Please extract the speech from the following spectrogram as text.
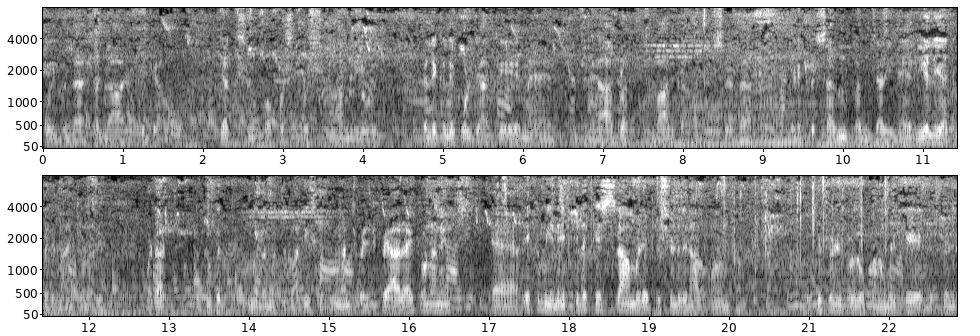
ਕੋਈ ਬੰਦਾ ਐਸਾ ਨਾਰਾਜ਼ ਹੋ ਗਿਆ ਹੋ ਜਾਂ ਕਿਸੇ ਨੂੰ ਪ੍ਰੋਪਰ ਸਰਵਿਸ ਨਾ ਮਿਲੀ ਹੋਵੇ। ਇਕੱਲੇ ਇਕੱਲੇ ਕੋਲ ਜਾ ਕੇ ਮੈਂ ਧੰਨਵਾਦ ਦਾ ਧੰਨਵਾਦ ਕਰਦਾ ਦੂਸਰੇ ਦਾ ਜਿਹੜੇ ਕੰਸਰਨ ਕਰਮਚਾਰੀ ਨੇ ਰੀਅਲੀ ਅੱਜ ਮੇਰੇ ਮਨ ਚ ਉਹਨਾਂ ਨੇ ਬੜਾ ਕਿਉਂਕਿ ਮਤਲਬ ਮੈਂ ਧੰਨਵਾਦੀ ਸੀ ਕਿ ਮਨ ਚ ਪਿਆਰ ਹੈ ਕਿ ਉਹਨਾਂ ਨੇ ਇੱਕ ਮਹੀਨੇ ਕਿਹਦਾ ਕਿਸ ਤਰ੍ਹਾਂ ਬੜੇ ਪੇਸ਼ੈਂਟ ਦੇ ਨਾਲ ਉਹਨਾਂ ਨੂੰ ਕੰਮ ਕੀਤਾ। ਡਿਫਰੈਂਟ ਲੋਕਾਂ ਨੂੰ ਮਿਲ ਕੇ ਡਿਫਰੈਂਟ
